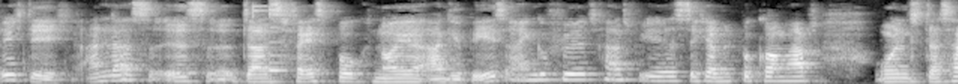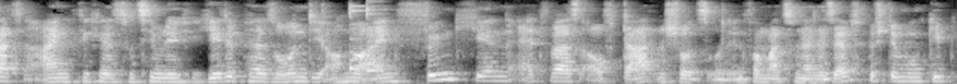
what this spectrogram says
Richtig. Anlass ist, dass Facebook neue AGBs eingeführt hat, wie ihr es sicher mitbekommen habt. Und das hat eigentlich jetzt so ziemlich jede Person, die auch nur ein Fünkchen etwas auf Datenschutz und informationelle Selbstbestimmung gibt,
